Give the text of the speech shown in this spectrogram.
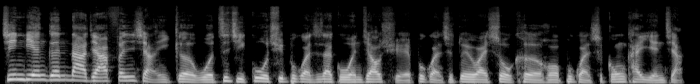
今天跟大家分享一个我自己过去，不管是在国文教学，不管是对外授课，或不管是公开演讲，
